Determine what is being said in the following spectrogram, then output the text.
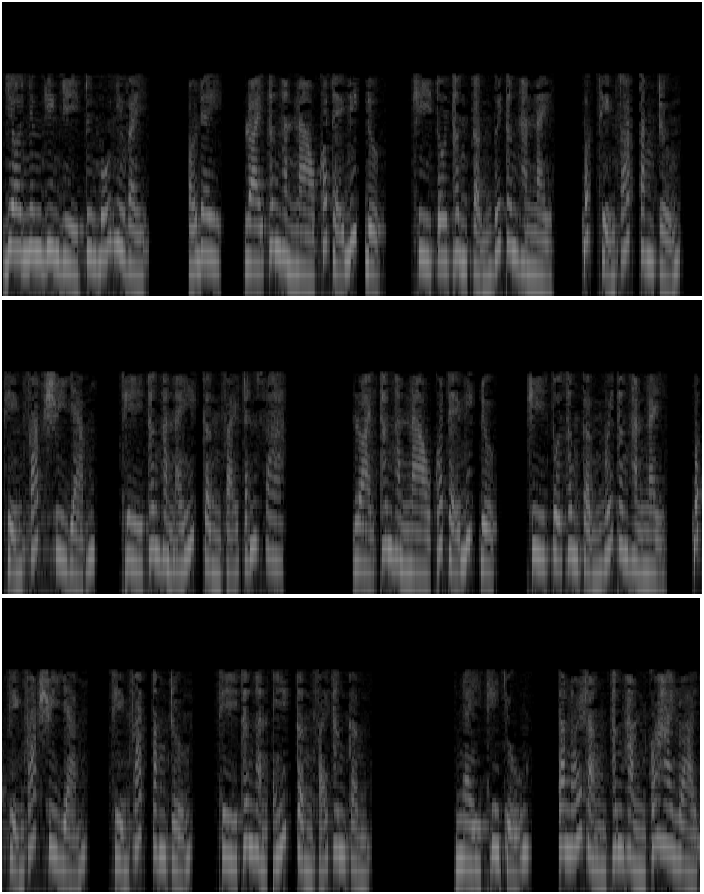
Do nhân duyên gì tuyên bố như vậy? Ở đây, loại thân hành nào có thể biết được, khi tôi thân cận với thân hành này, bất thiện pháp tăng trưởng, thiện pháp suy giảm, thì thân hành ấy cần phải tránh xa. Loại thân hành nào có thể biết được, khi tôi thân cận với thân hành này, bất thiện pháp suy giảm, thiện pháp tăng trưởng, thì thân hành ấy cần phải thân cận. Này Thiên Chủ, ta nói rằng thân hành có hai loại,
